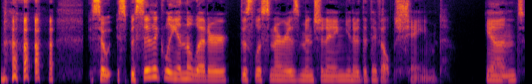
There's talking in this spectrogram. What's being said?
so specifically in the letter, this listener is mentioning, you know, that they felt shamed. Yeah. And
